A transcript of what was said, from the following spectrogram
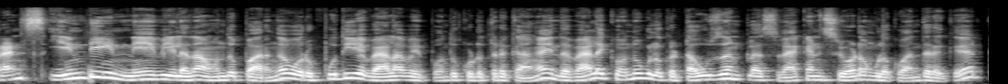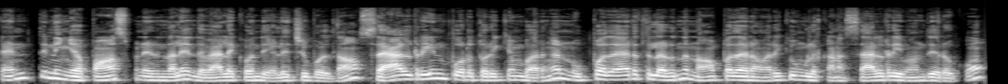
ஃப்ரெண்ட்ஸ் இந்தியன் நேவியில் தான் வந்து பாருங்கள் ஒரு புதிய வேலை வாய்ப்பு வந்து கொடுத்துருக்காங்க. இந்த வேலைக்கு வந்து உங்களுக்கு தௌசண்ட் ப்ளஸ் வேகன்சியோட உங்களுக்கு வந்திருக்கு. டென்த்து நீங்கள் பாஸ் பண்ணியிருந்தாலே இந்த வேலைக்கு வந்து எலிஜிபிள் தான். சேலரின்னு பொறுத்த வரைக்கும் பாருங்கள் முப்பதாயிரத்துலேருந்து நாற்பதாயிரம் வரைக்கும் உங்களுக்கான சேலரி வந்து இருக்கும்.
